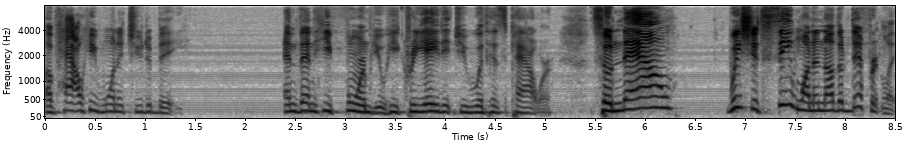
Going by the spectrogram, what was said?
of how he wanted you to be. And then he formed you, he created you with his power. So now we should see one another differently.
